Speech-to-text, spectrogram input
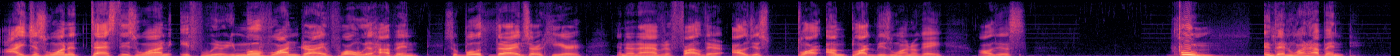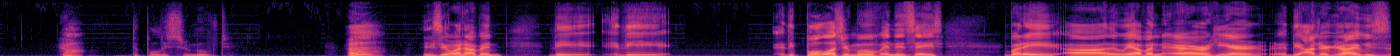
I just want to test this one. If we remove one drive what will happen? So both drives are here and then I have the file there. I'll just plug unplug this one okay? I'll just boom! And then what happened? The pool is removed. You see what happened? The the the pool was removed and it says buddy uh, we have an error here. The other drive is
